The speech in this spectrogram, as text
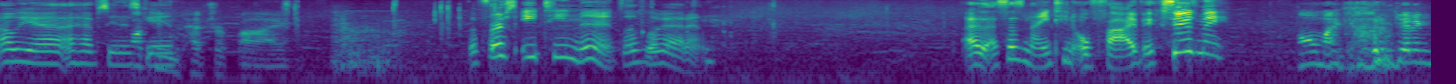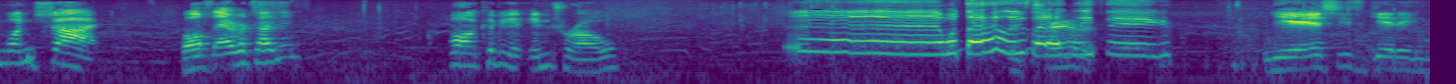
Oh, yeah, I have seen this fucking game. petrify. The first 18 minutes. Let's look at it. Uh, that says 1905. Excuse me. Oh my God, I'm getting one shot. False advertising? Well, it could be an intro. Uh, what the hell is that It's ugly thing? Yeah, she's getting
